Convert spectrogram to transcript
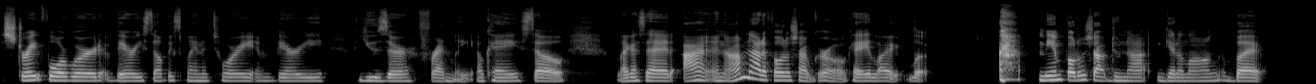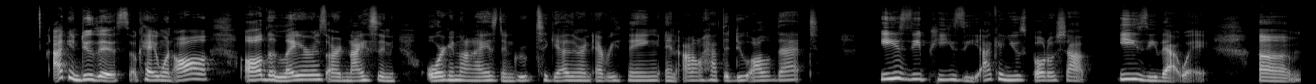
straightforward, very self explanatory, and very user friendly. Okay. So, like I said, I, and I'm not a Photoshop girl. Okay. Like, look, me and Photoshop do not get along, but I can do this, okay? When all all the layers are nice and organized and grouped together and everything and I don't have to do all of that. Easy peasy. I can use Photoshop easy that way. Um,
